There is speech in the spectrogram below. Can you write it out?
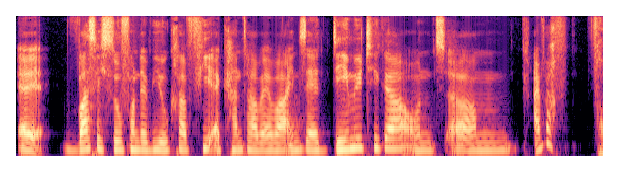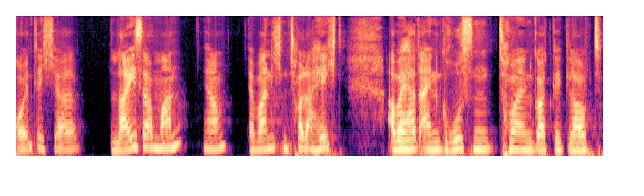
Äh, was ich so von der Biografie erkannt habe, er war ein sehr demütiger und ähm, einfach freundlicher, leiser Mann. Ja, er war nicht ein toller Hecht, aber er hat einen großen, tollen Gott geglaubt.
